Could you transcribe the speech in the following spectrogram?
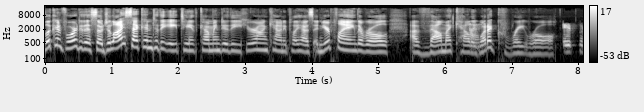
Looking forward to this. So, July 2nd to the 18th, coming to the Huron County Playhouse, and you're playing the role of Velma Kelly. What a great role. It's a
